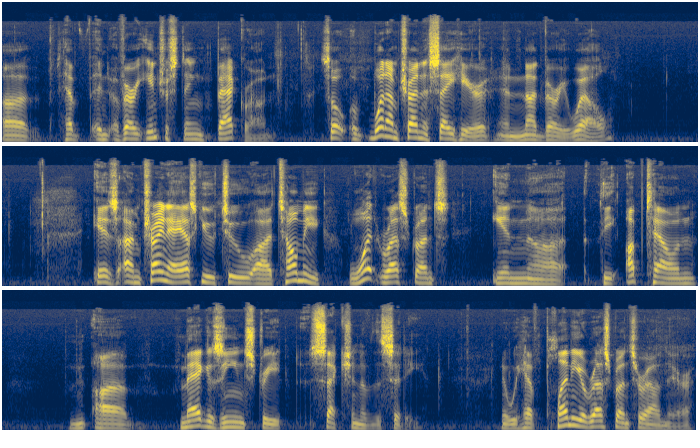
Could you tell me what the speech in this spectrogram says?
uh, have a very interesting background. So, uh, what I'm trying to say here, and not very well, is I'm trying to ask you to uh, tell me what restaurants in uh, the uptown uh, Magazine Street section of the city. You know, we have plenty of restaurants around there,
